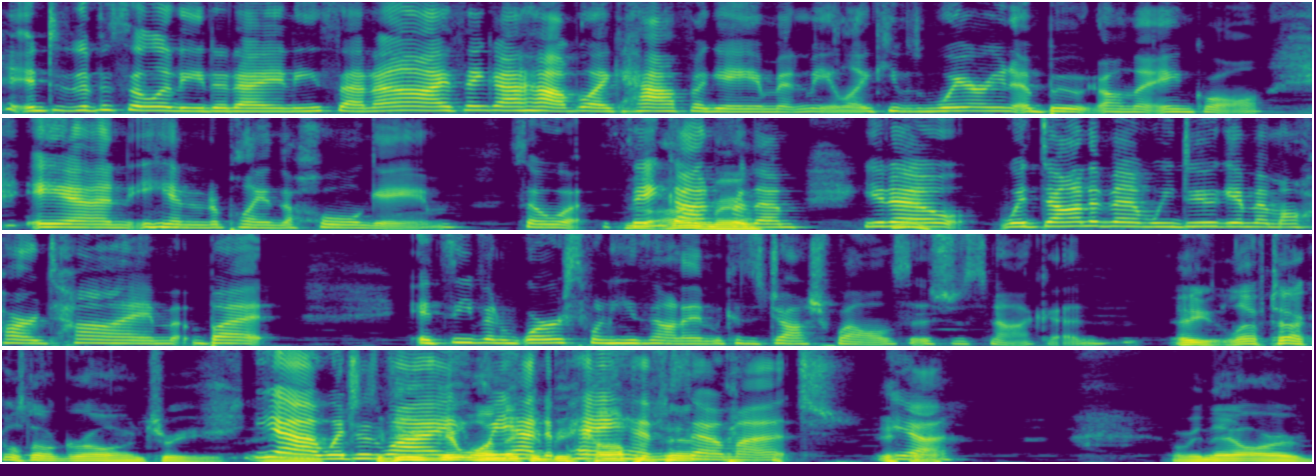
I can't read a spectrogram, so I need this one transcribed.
into the facility today and he said, ah, I think I have like half a game in me. Like he was wearing a boot on the ankle and he ended up playing the whole game. So uh, thank Iron God for them. You know, with Donovan, we do give him a hard time, but it's even worse when he's not in because Josh Wells is just not good. Hey, left tackles don't grow on trees. Yeah, And which is if you can why we had to pay him so much. Yeah. yeah. I mean, they are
